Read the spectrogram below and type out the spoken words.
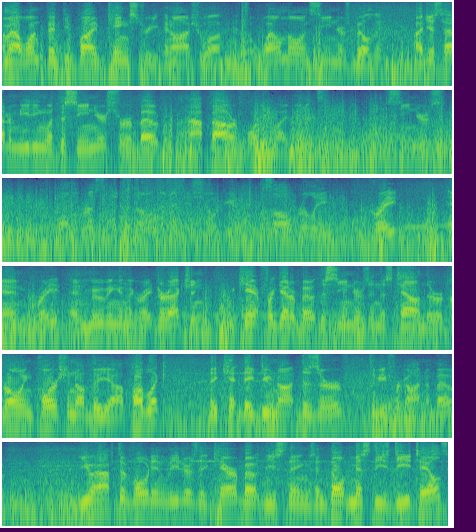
I'm at 155 King Street in Oshawa. It's a well-known seniors building. I just had a meeting with the seniors for about a half hour, 45 minutes. And the seniors, while the rest of the development I just showed you is all really great and great and moving in the great direction, we can't forget about the seniors in this town. They're a growing portion of the uh, public they, they do not deserve to be forgotten about. You have to vote in leaders that care about these things and don't miss these details,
